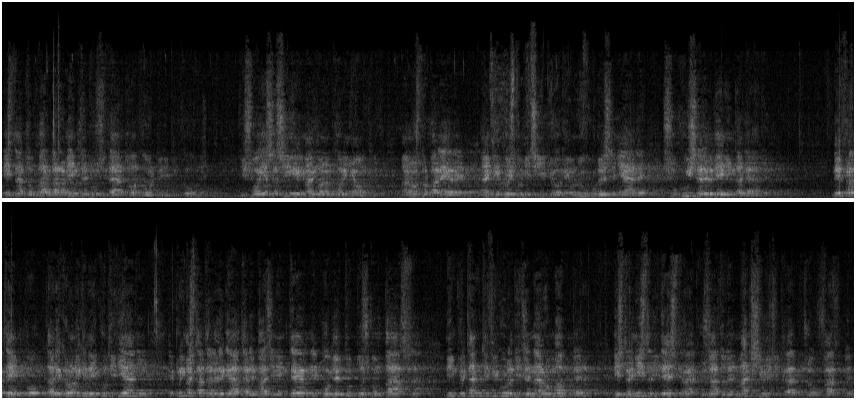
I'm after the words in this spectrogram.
è stato barbaramente trucidato a colpi di piccone. I suoi assassini rimangono ancora ignoti, a nostro parere anche questo omicidio è un lugubre segnale su cui sarebbe bene indagare. Nel frattempo, dalle croniche dei quotidiani è prima stata relegata alle pagine interne, poi del tutto scomparsa, l'inquietante figura di Gennaro Mobbel, estremista di destra accusato del maxi riciclaggio Fasbet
